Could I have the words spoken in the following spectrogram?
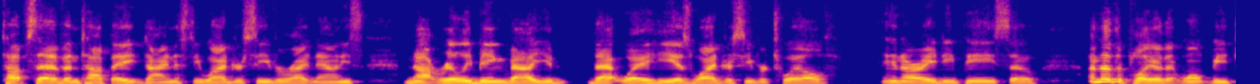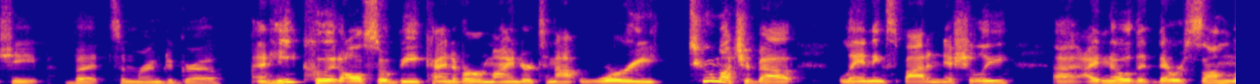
top seven, top eight dynasty wide receiver right now, and he's not really being valued that way. He is wide receiver 12 in our ADP. So another player that won't be cheap, but some room to grow. And he could also be kind of a reminder to not worry too much about landing spot initially. Uh, I know that there were some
